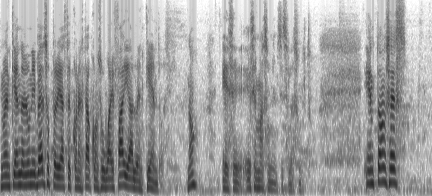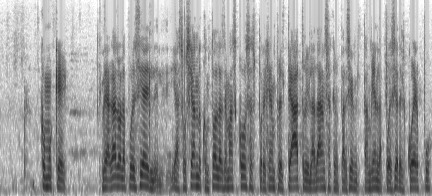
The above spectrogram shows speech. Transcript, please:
no entiendo el universo, pero ya estoy conectado con su wifi, ya lo entiendo, ¿no? Ese, ese más o menos es el asunto. Entonces, como que le agarro la poesía y, asociando con todas las demás cosas, por ejemplo el teatro y la danza, que me parecen también la poesía del cuerpo,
